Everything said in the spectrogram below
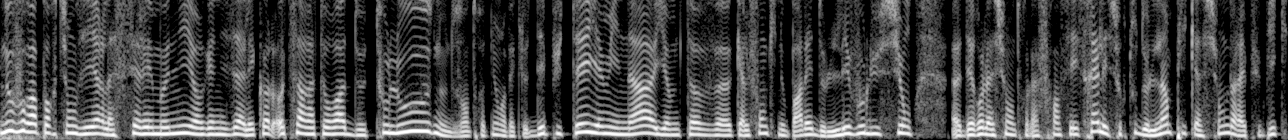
Nous vous rapportions hier la cérémonie organisée à l'école Otsaratora de Toulouse. Nous nous entretenions avec le député Yamina Yomtov Kalfon qui nous parlait de l'évolution euh, des relations entre la France et Israël et surtout de l'implication de la République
